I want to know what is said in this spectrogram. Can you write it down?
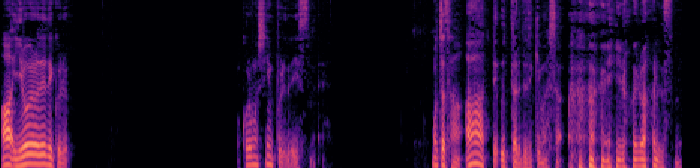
あ、いろいろ出てくる。これもシンプルでいいっすね。もっちゃさん、あーって打ったら出てきました。いろいろあるっすね。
